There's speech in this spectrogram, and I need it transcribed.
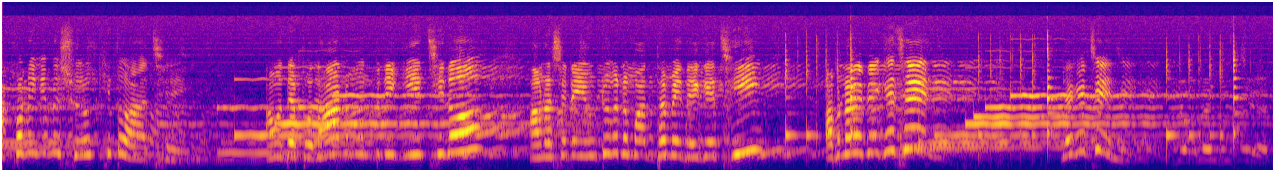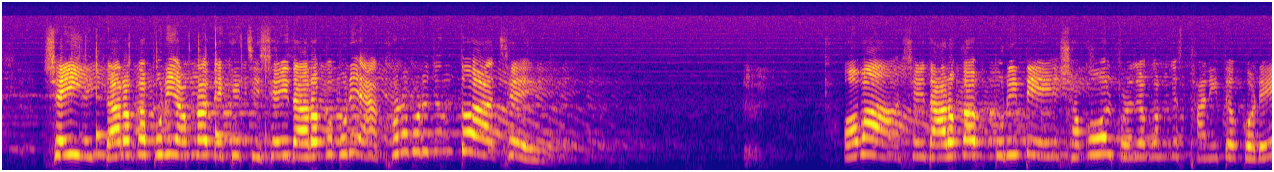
এখনও কিন্তু সুরক্ষিত আছে। আমাদের প্রধানমন্ত্রী গিয়েছিল, আমরা সেটা ইউটিউবের মাধ্যমে দেখেছি। আপনারা দেখেছেন? দেখেছেন? সেই দ্বারকাপুরী আমরা দেখেছি, সেই দ্বারকাপুরী এখনও পর্যন্ত আছে। ওমা সেই দ্বারকাপুরীতে সকল প্রজাগণকে স্থানিত করে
